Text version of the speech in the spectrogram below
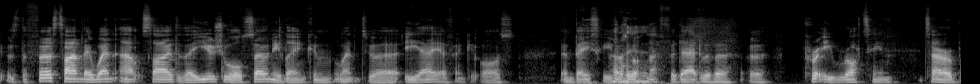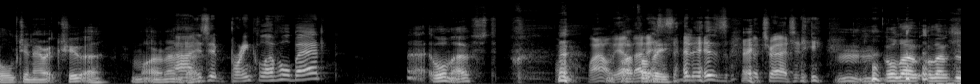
it was the first time they went outside of their usual Sony link and went to a EA, I think it was, and basically Oh, just got yeah. left for dead with a, a pretty rotting, terrible generic shooter. From what I remember, Uh, is it Brink level bad? Uh, almost. Wow, yeah, that probably- is that is a tragedy. although, although the,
